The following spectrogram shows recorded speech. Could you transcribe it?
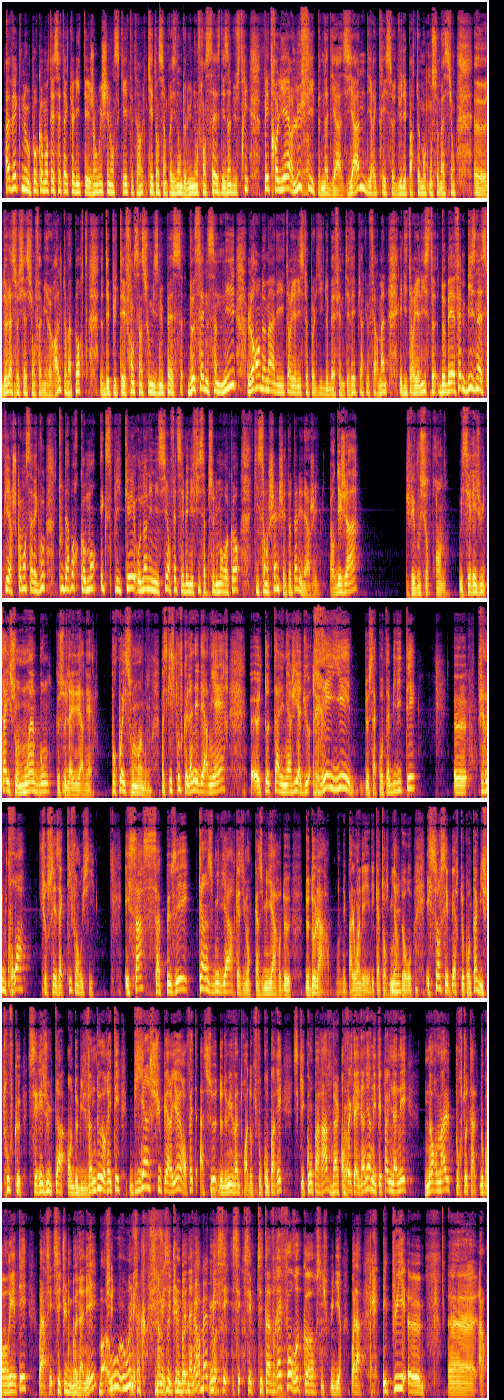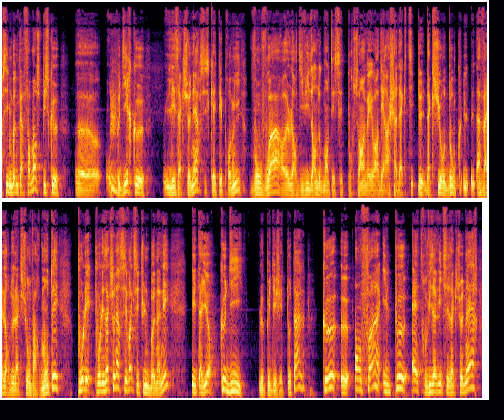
Avec nous pour commenter cette actualité, Jean-Louis Chélansky, qui est ancien président de l'Union française des industries pétrolières, l'UFIP, Nadia Zian, directrice du département consommation euh, de l'association Famille Rurale, Thomas Porte, député France Insoumise NUPES de Seine-Saint-Denis, Laurent Neumann, éditorialiste politique de BFM TV, Pierre Kupferman, éditorialiste de BFM Business. Pierre, je commence avec vous. Tout d'abord, comment expliquer aux non-initiés en fait ces bénéfices absolument records qui s'enchaînent chez Total Energy? Alors déjà, je vais vous surprendre mais ces résultats, ils sont moins bons que ceux de l'année dernière. Pourquoi ils sont moins bons? Parce qu'il se trouve que l'année dernière, euh, Total Energy a dû rayer de sa comptabilité, euh, faire une croix sur ses actifs en Russie. Et ça, ça pesait 15 milliards, quasiment, 15 milliards de, dollars. On n'est pas loin des, 14 milliards d'euros. Et sans ces pertes comptables, il se trouve que ces résultats en 2022 auraient été bien supérieurs, en fait, à ceux de 2023. Donc il faut comparer ce qui est comparable. En fait, l'année dernière n'était pas une année normal pour Total. Donc en réalité, voilà, c'est une bonne année. Bah, oui, non mais, c'est une bonne année, mais c'est un vrai faux record, si je puis dire. Voilà. Et puis, euh, euh, alors c'est une bonne performance puisque euh, on peut dire que les actionnaires, c'est ce qui a été promis, vont voir leur dividende augmenter 7%, il va y avoir des rachats d'actions, donc la valeur de l'action va remonter. Pour les, pour les actionnaires, c'est vrai que c'est une bonne année. Et d'ailleurs, que dit le PDG de Total? Que euh, enfin il peut être vis-à-vis de ses actionnaires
